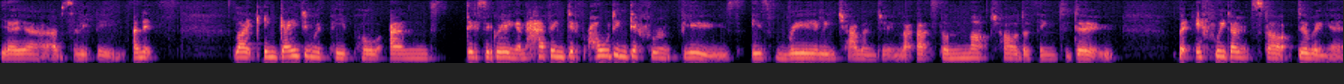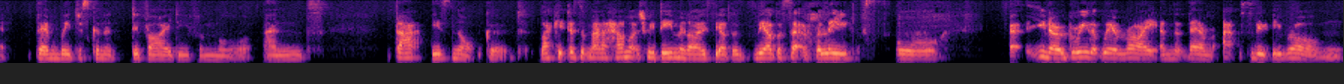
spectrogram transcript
yeah, yeah, absolutely. And it's like engaging with people and disagreeing and having different holding different views is really challenging. Like that's the much harder thing to do. But if we don't start doing it then we're just going to divide even more. And that is not good. Like it doesn't matter how much we demonize the other the other set of beliefs or uh, you know agree that we're right and that they're absolutely wrong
